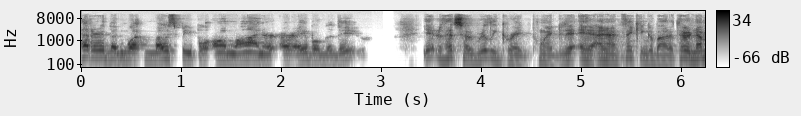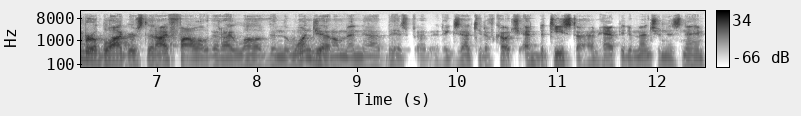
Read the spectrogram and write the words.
better than what most people online are, are able to do. Yeah, that's a really great point. And I'm thinking about it. There are a number of bloggers that I follow that I love. And the one gentleman uh, is an executive coach, Ed Batista. I'm happy to mention his name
